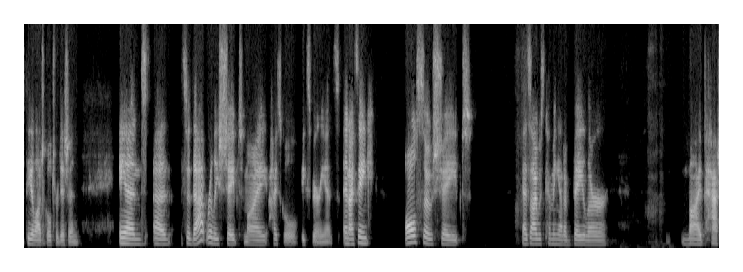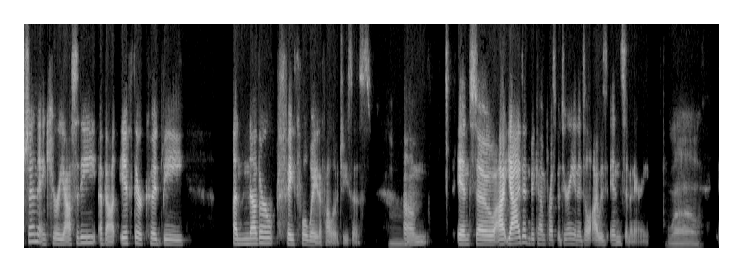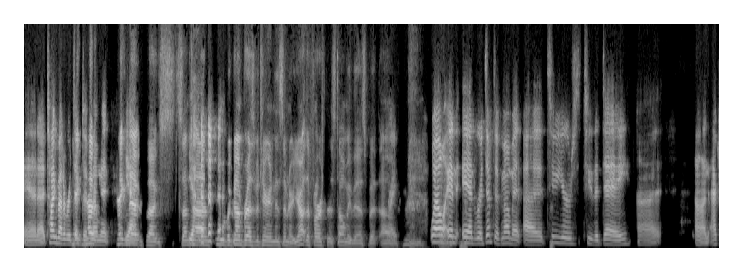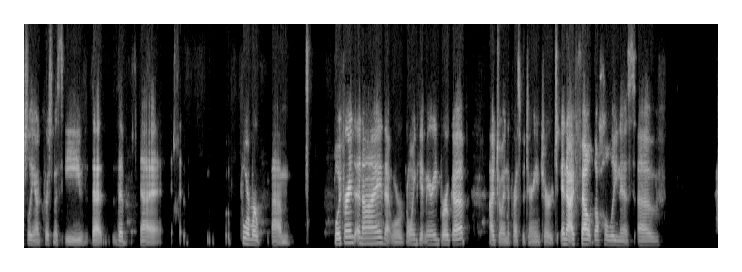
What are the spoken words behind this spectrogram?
theological tradition, and uh, so that really shaped my high school experience, and I think also shaped as I was coming out of Baylor my passion and curiosity about if there could be another faithful way to follow Jesus. Mm. Um, and so I yeah, I didn't become Presbyterian until I was in seminary. Wow. And uh, talk about a redemptive note, moment. Take yeah. note, folks. Sometimes yeah. people become Presbyterian in seminary. You're not the first that's told me this, but um, right. Well, and and redemptive moment. Uh, two years to the day, uh, on actually on Christmas Eve, that the uh, former um, boyfriend and I that were going to get married broke up, I joined the Presbyterian Church and I felt the holiness of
